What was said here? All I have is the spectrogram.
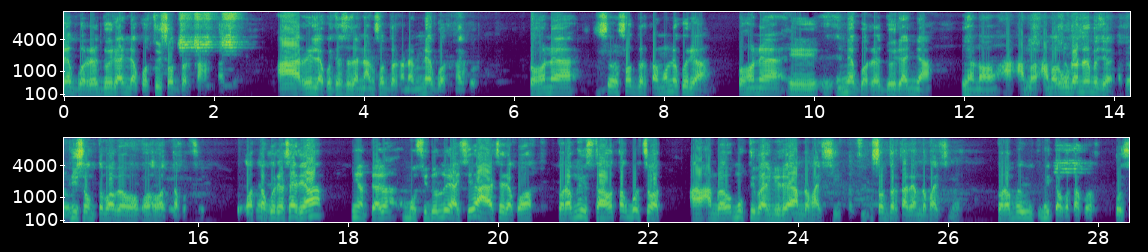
নেগরে দৌড়ে আনলা কো তুই সদ্দর খা আচ্ছা। আর এইলা কইতেছে যে আমি সদ্দর খা না, আমি নেগর তখন সদ্দর কা মনে করিয়া তখন নেগরে দৌড়ে ইহান আমার আমার উড়ানের মেঝে আপনার- নৃশংস ভাবে হত্যা করছে। হত্যা করিয়া সাইরিয়া ইহান্তে মসজিদ লই আইছে আর সাইরিয়া ক তোরা মিস্তা হত্যা করছ আমরা মুক্তি বাহিনীরে আমরা পাইছি সব দরকারে আমরা পাইছি। তোরা মিথ্যা কথা কইছ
